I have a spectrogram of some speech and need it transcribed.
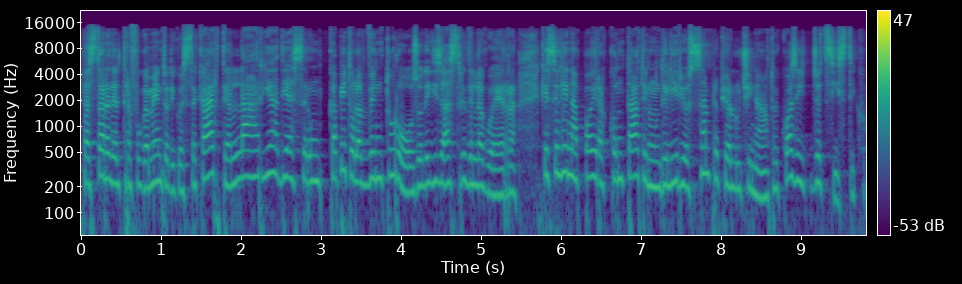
La storia del trafugamento di queste carte ha l'aria di essere un capitolo avventuroso dei disastri della guerra, che Selina ha poi raccontato in un delirio sempre più allucinato e quasi jazzistico.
